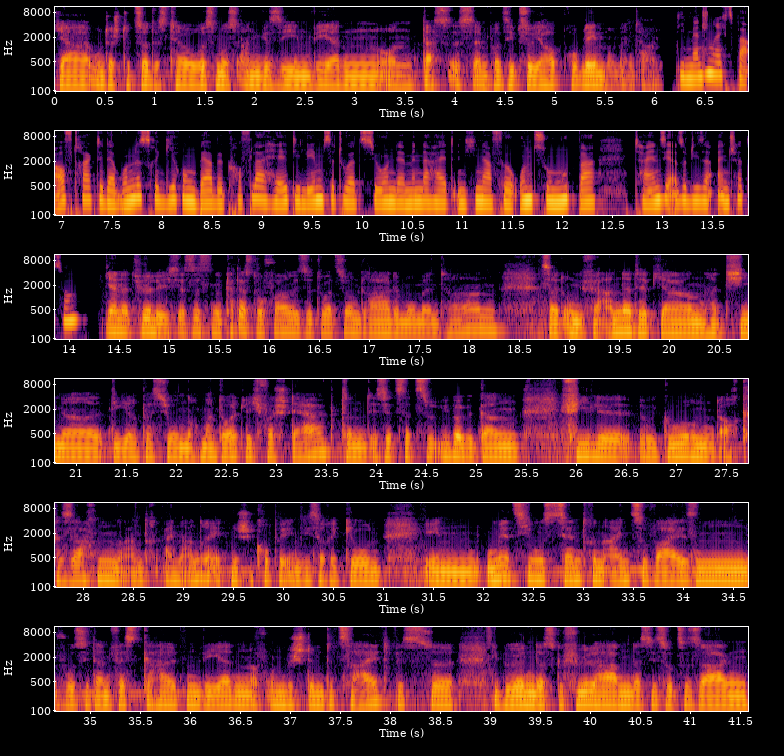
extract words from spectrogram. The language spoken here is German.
ja, Unterstützer des Terrorismus angesehen werden. Und das ist im Prinzip so ihr Hauptproblem momentan. Die Menschenrechtsbeauftragte der Bundesregierung Bärbel Koffler hält die Lebenssituation der Minderheit in China für unzumutbar. Teilen Sie also diese Einschätzung? Ja, natürlich. Es ist eine katastrophale Situation gerade momentan. Seit ungefähr anderthalb Jahren hat China die Repression nochmal deutlich verstärkt und ist jetzt dazu übergegangen, viele Uiguren und auch Kasachen, eine andere ethnische Gruppe in dieser Region, in Umerziehungszentren einzuweisen, wo sie dann festgehalten werden auf unbestimmte Zeit, bis äh, die Behörden das Gefühl haben, dass sie sozusagen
